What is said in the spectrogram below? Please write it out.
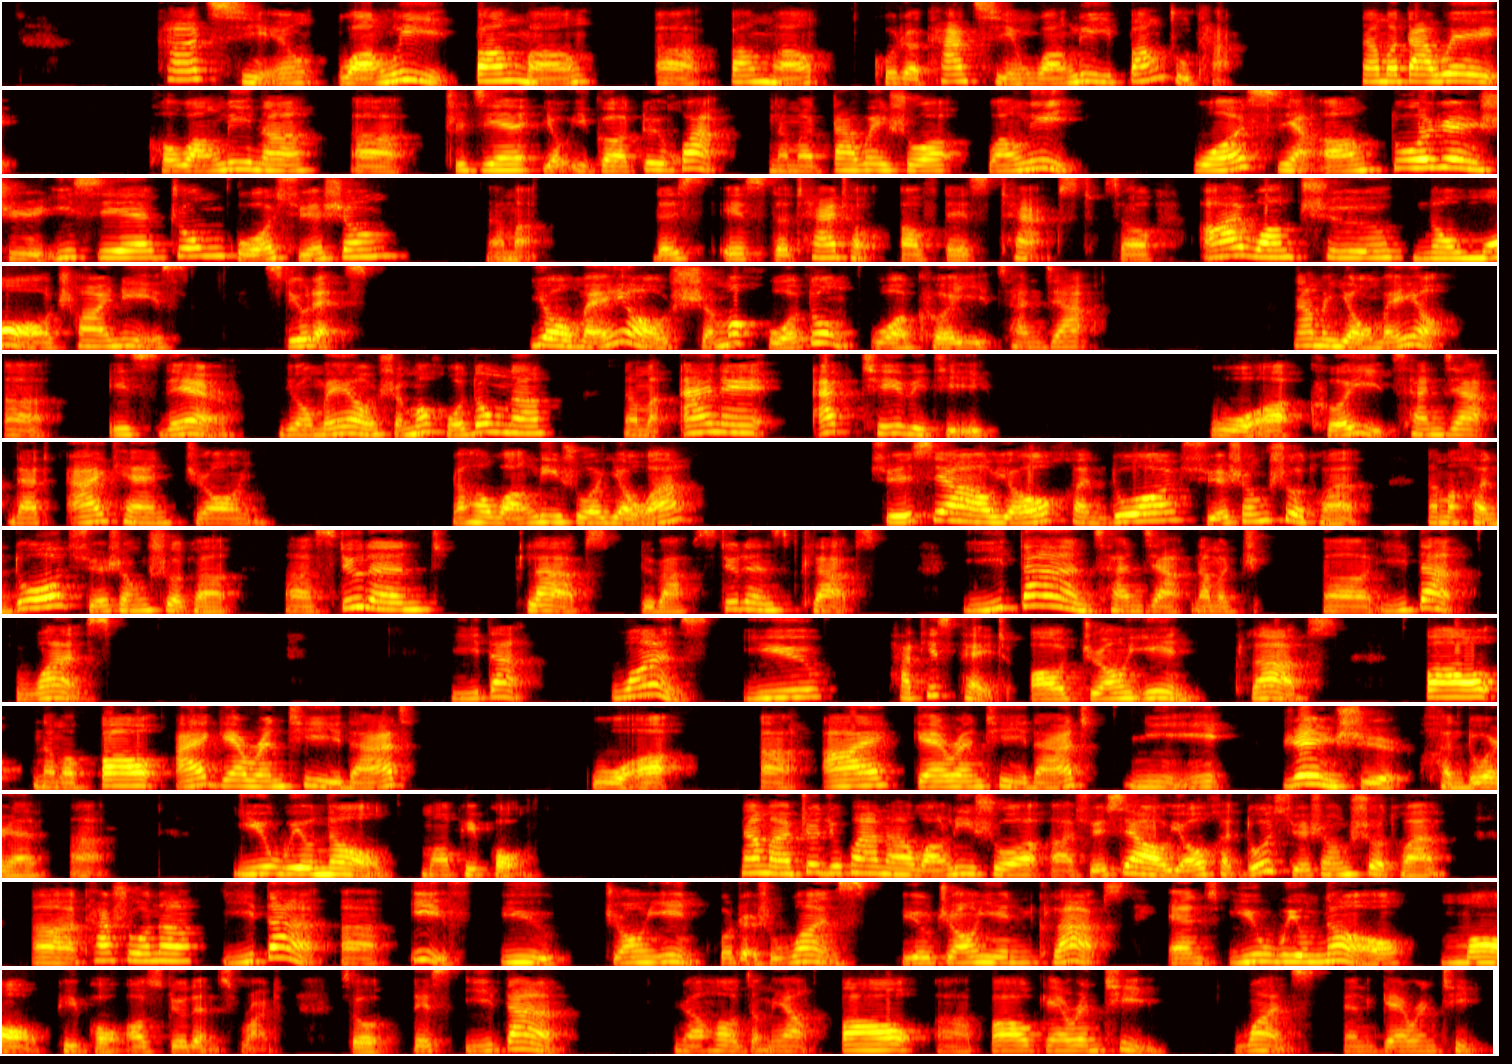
他请王丽帮忙啊帮忙，或者他请王丽帮助他。那么大卫和王丽呢啊之间有一个对话。那么大卫说：“王丽，我想多认识一些中国学生。”那么，this is the title of this text. So I want to know more Chinese students. 有没有什么活动我可以参加？那么有没有啊？Is there 有没有什么活动呢？那么 any activity 我可以参加，that I can join。然后王丽说有啊， 学校有很多学生社团，那么很多学生社团啊，student clubs 对吧？students clubs 一旦参加，那么只呃一旦 once 一旦 once you participate or join in clubs 包那么包 I guarantee that 我 啊，I guarantee that 你认识很多人啊，You will know more people。那么这句话呢，王丽说啊，学校有很多学生社团啊，他说呢，一旦啊，if you join in 或者是 once you join in clubs and you will know more people or students, right? So this 一旦 然后怎么样？包啊，包 guarantee once and guarantee。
